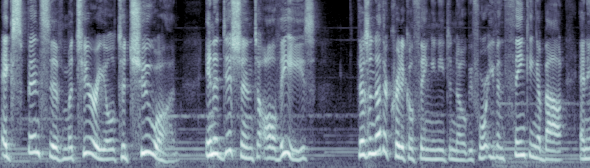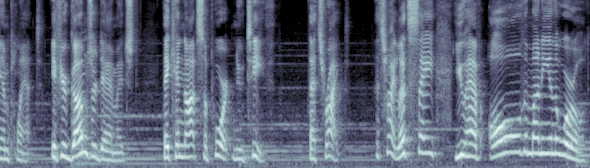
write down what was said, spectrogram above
expensive material to chew on. In addition to all these, there's another critical thing you need to know before even thinking about an implant. If your gums are damaged, they cannot support new teeth. That's right. That's right. Let's say you have all the money in the world.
